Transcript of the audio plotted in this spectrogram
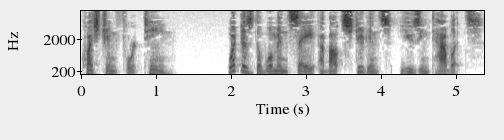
Question 14. What does the woman say about students using tablets?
